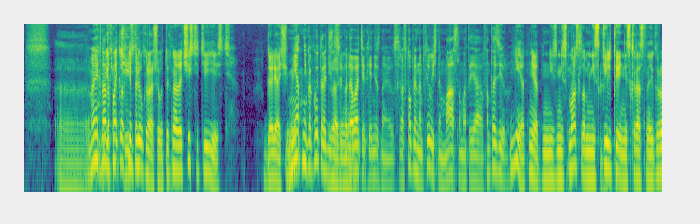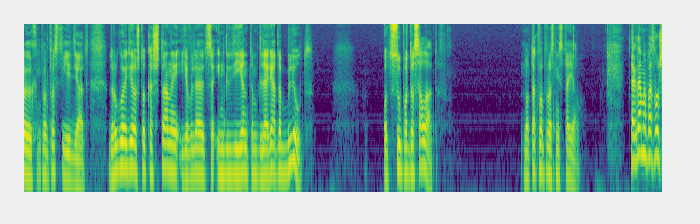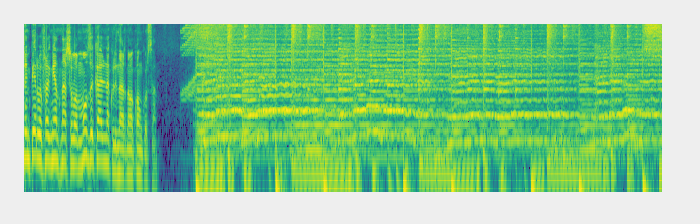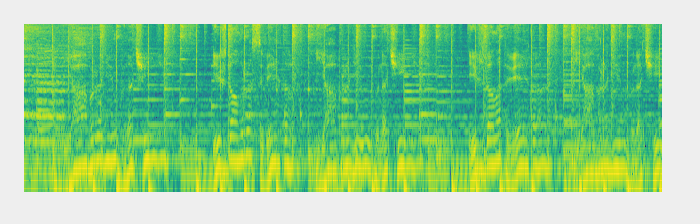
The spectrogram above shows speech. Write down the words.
Э, Но их надо никак не почистить. приукрашивают, их надо чистить и есть горячими. Нет никакой традиции жареные. подавать их, я не знаю, с растопленным сливочным маслом, это я фантазирую. Нет, нет, ни, ни с маслом, ни с килькой, ни с красной икрой их просто едят. Другое дело, что каштаны являются ингредиентом для ряда блюд. От супа до салатов. Но так вопрос не стоял. Тогда мы послушаем первый фрагмент нашего музыкально-кулинарного конкурса. Я бродил в ночи и ждал рассвета. Я бродил в ночи и ждал ответа. Я бродил в ночи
